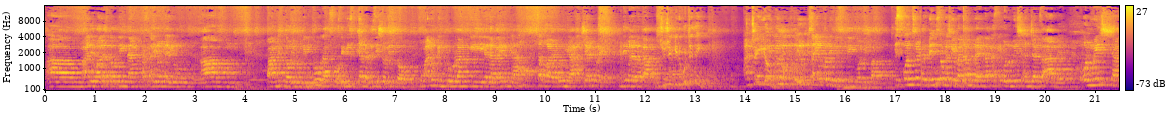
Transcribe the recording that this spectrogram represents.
um, aliwalas daw tingnan kasi ayaw na yung um, pangit daw yung pintura. So, si Miss D ang nag-desisyon dito kung anong pinturang ilalagay niya sa kwarto niya. At syempre, hindi pa na natapos. Susi, kinuko dyan eh. Ang sa'yo yun. Ito yung isa yung ko ni Miss Vico, di ba? Sponsor din so much kay Madam Brenda kasi always andyan sa amin. Always siya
